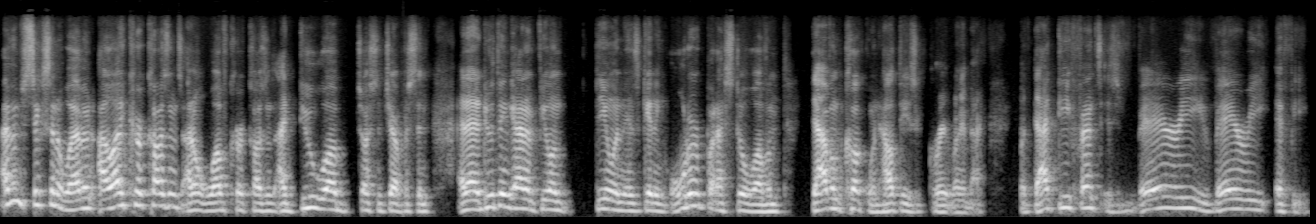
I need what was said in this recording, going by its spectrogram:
I have him six and eleven. I like Kirk Cousins. I don't love Kirk Cousins. I do love Justin Jefferson, and I do think Adam Thielen, Thielen is getting older, but I still love him. Dalvin Cook, when healthy, is a great running back. But that defense is very, very iffy.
